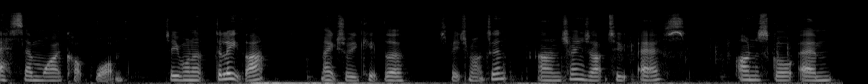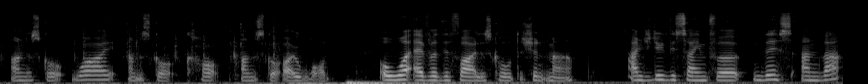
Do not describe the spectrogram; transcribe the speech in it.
SMY cop 1. So you want to delete that, make sure you keep the speech marks in, and change that to S underscore M underscore Y underscore cop underscore 01 or whatever the file is called that shouldn't matter. And you do the same for this and that.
